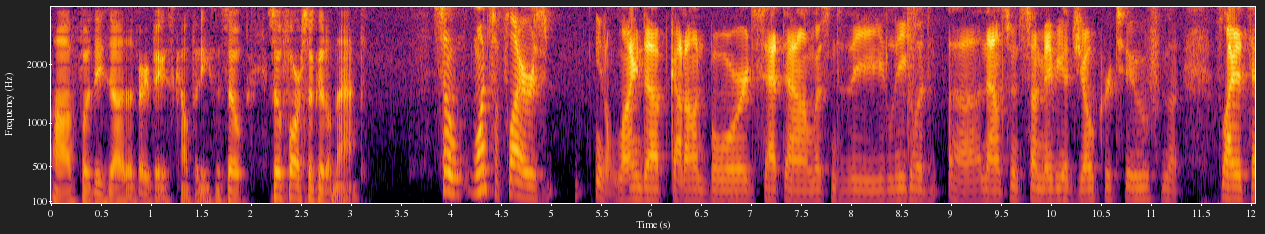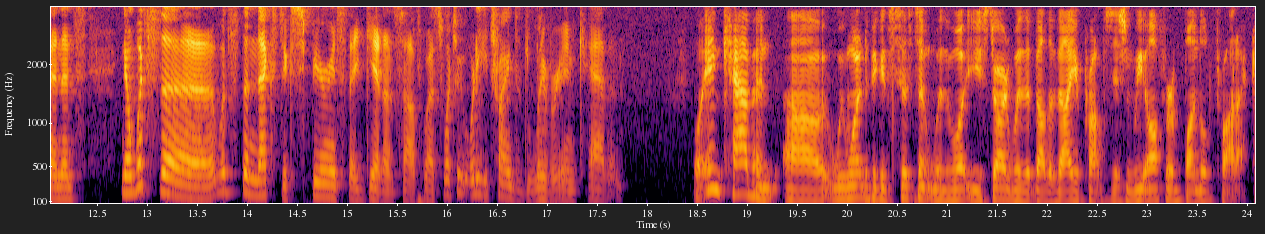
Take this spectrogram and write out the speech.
uh, for these uh, the very biggest companies. And so so far so good on that. So once a flyer's you know lined up, got on board, sat down, listened to the legal uh, announcements, some maybe a joke or two from the flight attendants you know, what's the what's the next experience they get on Southwest? What, what are you trying to deliver in cabin? Well, in cabin, uh, we wanted to be consistent with what you started with about the value proposition. We offer a bundled product,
